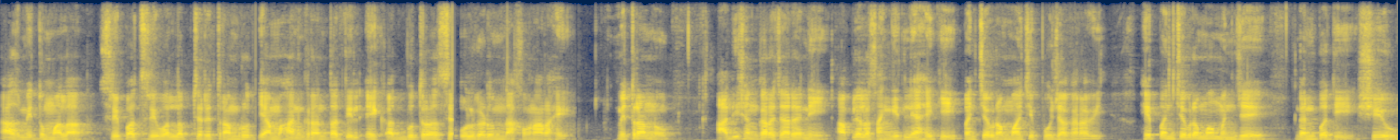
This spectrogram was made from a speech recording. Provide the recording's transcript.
आज मी तुम्हाला श्रीपाद श्रीवल्लभ चरित्रामृत या महान ग्रंथातील एक अद्भुत रहस्य उलगडून दाखवणार आहे. मित्रांनो आदिशंकराचार्यांनी आपल्याला सांगितले आहे की पंचब्रह्माची पूजा करावी. हे पंचब्रह्म म्हणजे गणपती शिव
